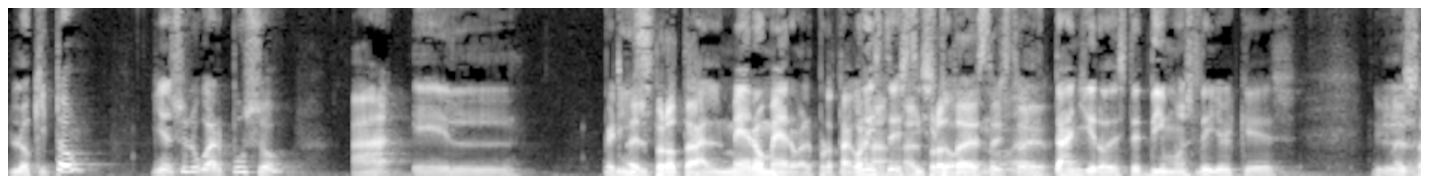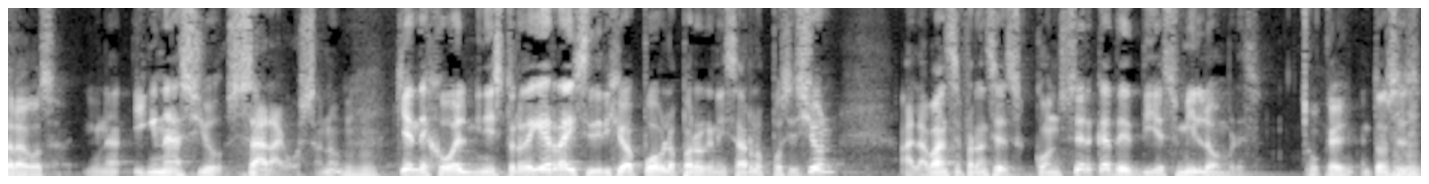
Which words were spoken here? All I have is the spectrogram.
Lo quitó y en su lugar puso a el... El prota. Al mero mero, al protagonista Ajá, de esta al historia. prota de esta ¿no? historia. Al Tanjiro de este Demon Slayer que es... Ignacio Zaragoza. Igna- Ignacio Zaragoza, ¿no? Quien dejó el ministro de guerra y se dirigió a Puebla para organizar la oposición al avance francés con cerca de 10.000 hombres. Ok. Entonces,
